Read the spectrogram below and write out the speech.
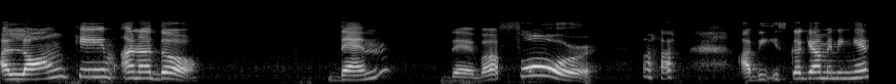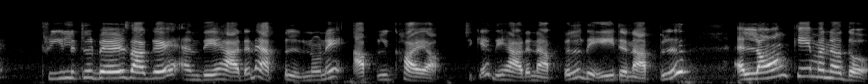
Along came another. Then there were four. अभी इसका क्या मीनिंग है थ्री लिटिल बेयर्स आ गए and they had an apple उन्होंने एप्पल खाया ठीक है they had an apple they ate an apple Along came another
